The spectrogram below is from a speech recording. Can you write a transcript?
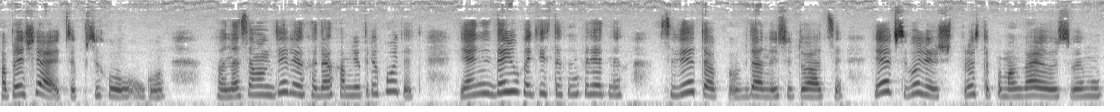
обращаются к психологу. А на самом деле, когда ко мне приходят, я не даю каких-то конкретных советов в данной ситуации. Я всего лишь просто помогаю своему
